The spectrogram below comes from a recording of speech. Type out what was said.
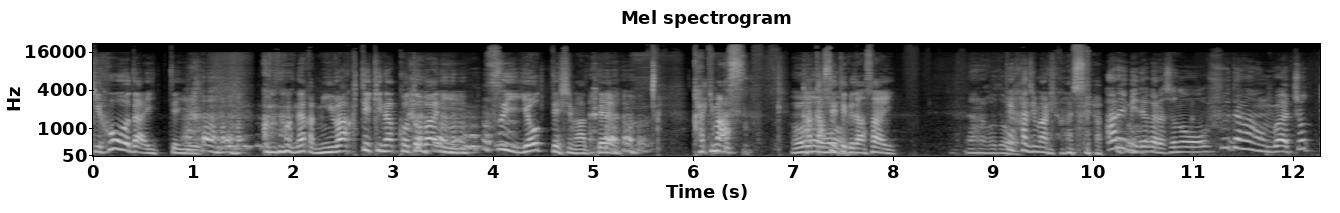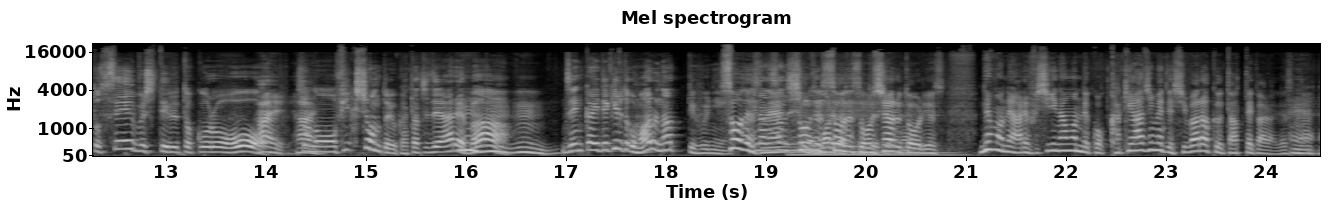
き放題っていうこのなんか魅惑的な言葉につい酔ってしまって書きます書かせてくださいなるほどって始まりました。ある意味だからその普段はちょっとセーブしてるところを、はいはいそのフィクションという形であれば、うん全開できるところもあるなっていうふうにそうですね。そうです、そうです、おっしゃる通りでです。でもね、あれ不思議なもんで、こう書き始めてしばらく経ってからですね。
